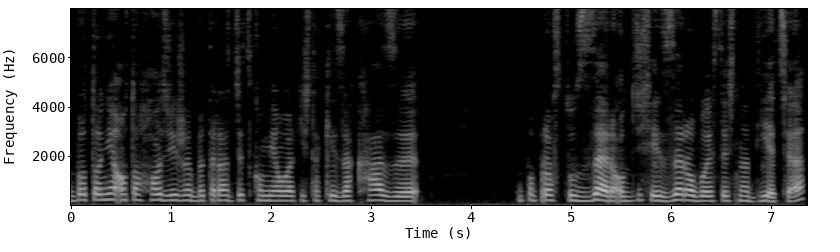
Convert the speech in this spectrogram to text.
bo to nie o to chodzi, żeby teraz dziecko miało jakieś takie zakazy, po prostu zero, od dzisiaj zero, bo jesteś na diecie.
